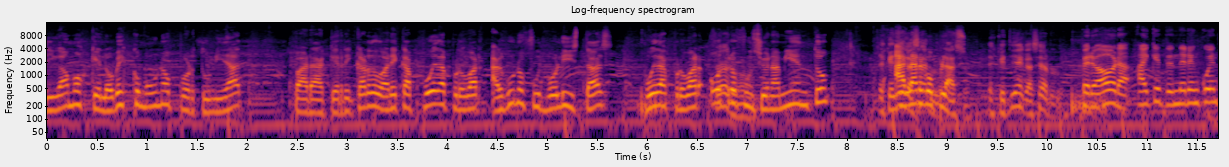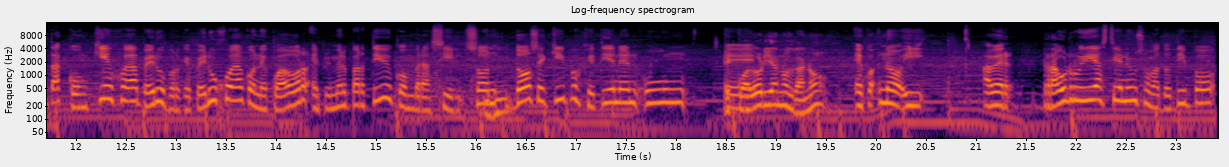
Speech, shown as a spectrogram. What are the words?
digamos que lo ves como una oportunidad para que Ricardo Gareca pueda probar algunos futbolistas, pueda probar otro funcionamiento Es que a largo hacerlo. plazo. Es que tiene que hacerlo. Pero ahora hay que tener en cuenta con quién juega Perú, porque Perú juega con Ecuador el primer partido y con Brasil. Son dos equipos que tienen un... eh, Ecuador ya nos ganó. No, y a ver, Raúl Ruiz Díaz tiene un somatotipo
